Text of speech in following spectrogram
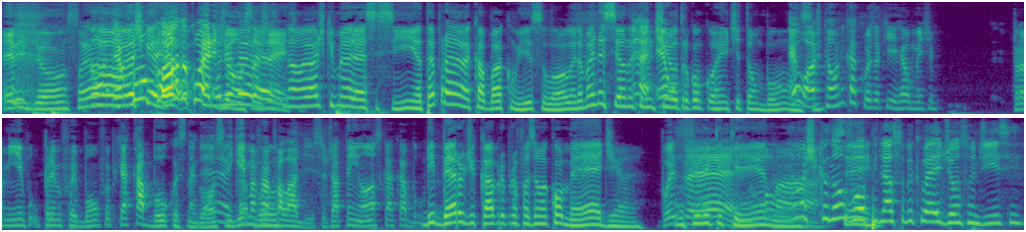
Eddie Johnson, eu, Não, eu acho que concordo ele- com o Eddie ele Johnson, merece. gente. Não, eu acho que merece sim. Até pra acabar com isso logo. Ainda mais nesse ano que É, não tinha eu- outro concorrente tão bom. eu assim. acho que a única coisa que realmente pra mim o prêmio foi bom foi porque acabou com esse negócio. É, Ninguém mais acabou. vai falar disso. Já tem Oscar, acabou. Libera o DiCaprio pra fazer uma comédia. Pois um é, filme pequeno. Eu acho que eu não sei. vou opinar sobre o que o Eric Johnson disse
